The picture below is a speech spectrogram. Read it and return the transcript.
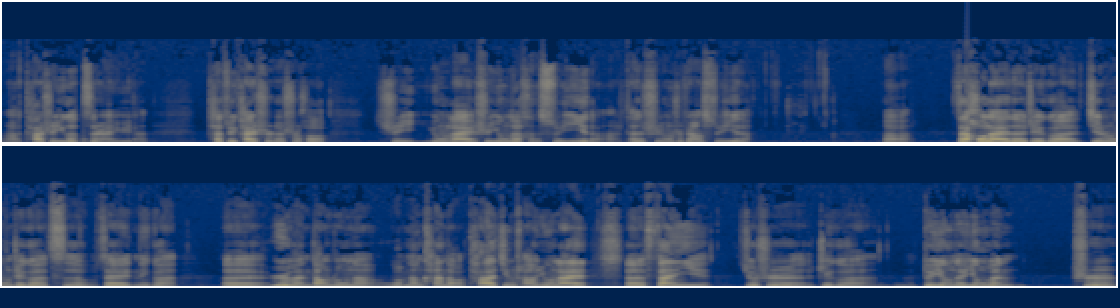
啊，它是一个自然语言。它最开始的时候是用来是用的很随意的啊，它的使用是非常随意的啊。在后来的这个金融这个词，在那个呃日文当中呢，我们能看到它经常用来呃翻译，就是这个对应的英文是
